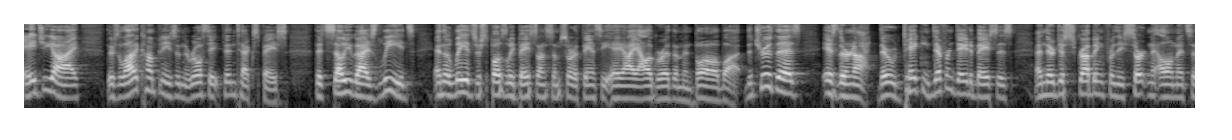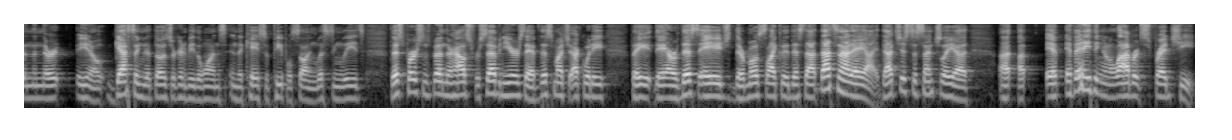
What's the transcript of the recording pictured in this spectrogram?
AGI, there's a lot of companies in the real estate fintech space that sell you guys leads, and their leads are supposedly based on some sort of fancy AI algorithm and blah, blah, blah. The truth is, is they're not. They're taking different databases and they're just scrubbing for these certain elements, and then they're, you know, guessing that those are going to be the ones in the case of people selling listing leads. This person's been in their house for seven years, they have this much equity, they they are this age, they're most likely this, that. That's not AI. That's just essentially a a, a, if, if anything, an elaborate spreadsheet.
